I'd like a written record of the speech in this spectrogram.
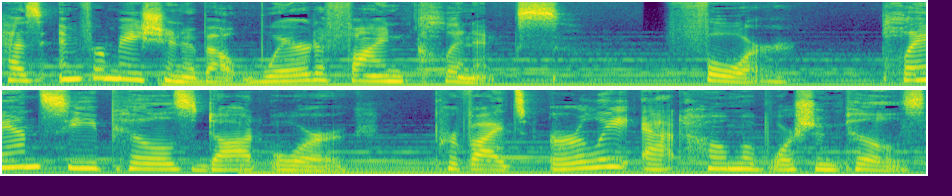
has information about where to find clinics. Four, PlanCpills.org provides early at home abortion pills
